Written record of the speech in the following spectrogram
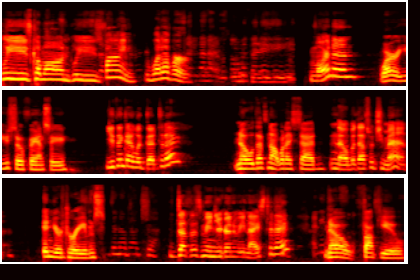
Please, come on, please. Fine. Whatever. Morning. Why are you so fancy? You think I look good today? No, that's not what I said. No, but that's what you meant. In your dreams. Does this mean you're gonna be nice today? No, fuck you.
